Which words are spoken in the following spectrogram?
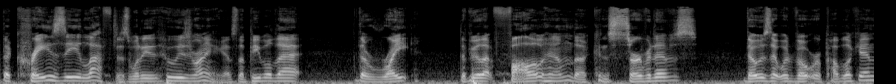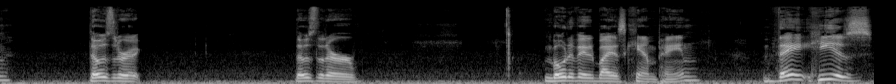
The crazy left is what he, who he's running against. The people that, the right, the people that follow him, the conservatives, those that would vote Republican, those that are, those that are motivated by his campaign. They he is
